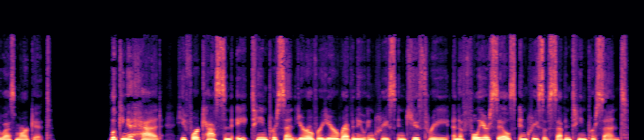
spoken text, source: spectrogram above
U.S. market. Looking ahead, he forecasts an 18% year over year revenue increase in Q3 and a full year sales increase of 17%.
